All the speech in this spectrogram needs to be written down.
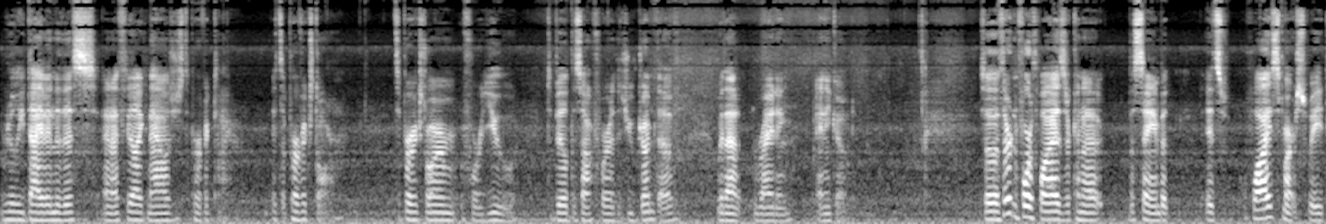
really dive into this and I feel like now is just the perfect time. It's a perfect storm. It's a perfect storm for you to build the software that you've dreamt of without writing any code. So the third and fourth whys are kind of the same, but it's why Smart Suite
